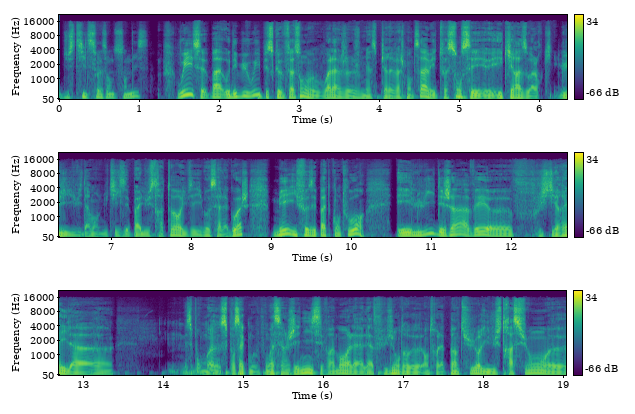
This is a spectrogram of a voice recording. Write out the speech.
du style 60-70 Oui, bah, au début oui, parce que de toute façon, euh, voilà, je, m'inspirais vachement de ça. Mais de toute façon, c'est et Kiraz, alors lui évidemment n'utilisait pas Illustrator, il, faisait, il bossait à la gouache, mais il faisait pas de contour. Et lui déjà avait, euh, je dirais, il a c'est pour moi, c'est pour ça que pour moi c'est un génie. C'est vraiment la, fusion entre, entre la peinture, l'illustration, euh,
